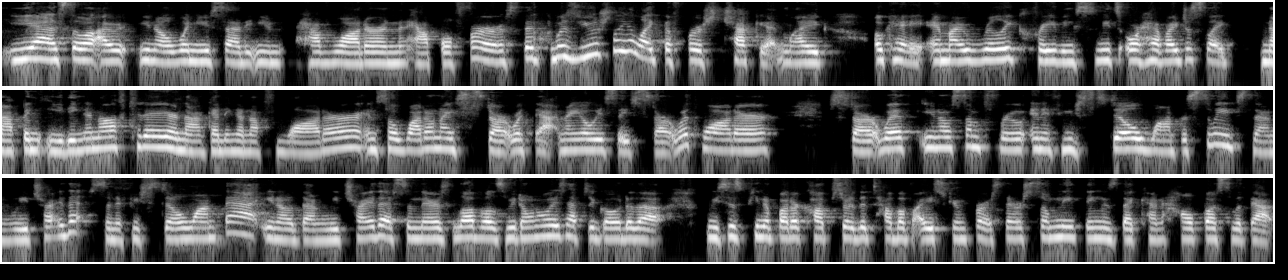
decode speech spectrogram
yeah, so I you know, when you said you have water and an apple first, that was usually like the first check-in like okay, am I really craving sweets or have I just like not been eating enough today or not getting enough water? And so why don't I start with that? And I always say start with water, start with, you know, some fruit. And if you still want the sweets, then we try this. And if you still want that, you know, then we try this. And there's levels. We don't always have to go to the Reese's peanut butter cups or the tub of ice cream first. There are so many things that can help us with that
